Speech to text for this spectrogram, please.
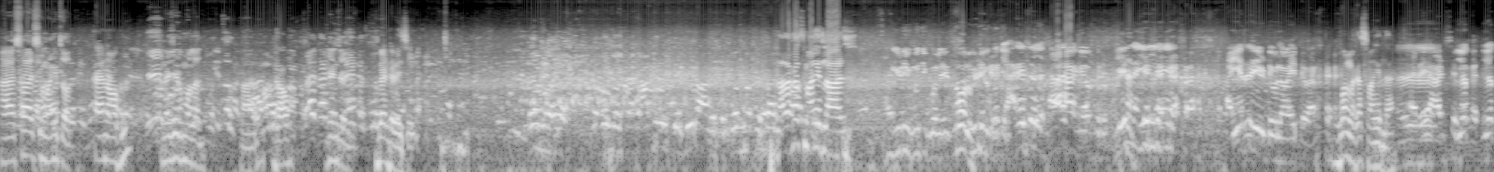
हा सहाशे मागितलं होतं. काय नाव आपलं? नजीर मुलां हा गाव? बेंडळी बेंडळीची दादा कसं मागितलं आज? बोल. युट्यूबला माहिती आहे बोल ना कसं मागितलं? अरे आठशे एक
